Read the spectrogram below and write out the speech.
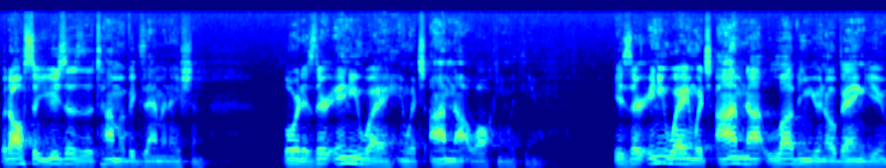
But also use it as a time of examination. Lord, is there any way in which I'm not walking with you? Is there any way in which I'm not loving you and obeying you?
